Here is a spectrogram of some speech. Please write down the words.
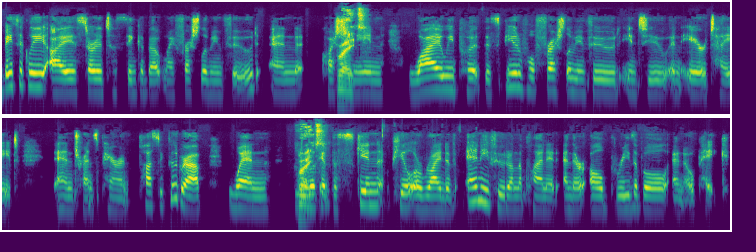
basically, I started to think about my fresh living food and questioning right. why we put this beautiful fresh living food into an airtight and transparent plastic food wrap when you right. look at the skin, peel, or rind of any food on the planet and they're all breathable and opaque.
